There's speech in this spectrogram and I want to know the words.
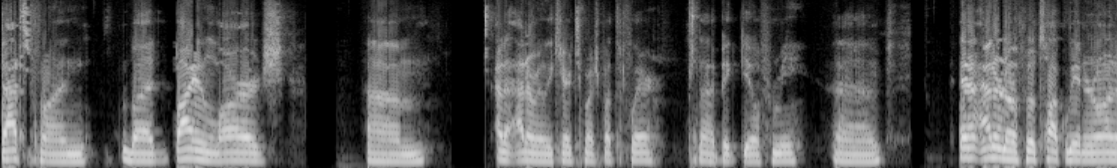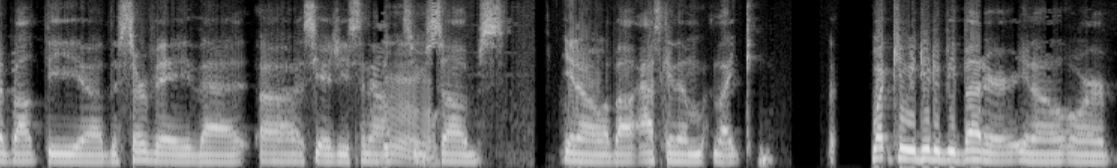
that's fun, but by and large, um, I, I don't really care too much about the flare. It's not a big deal for me. Um, and I don't know if we'll talk later on about the uh, the survey that uh, CIG sent out to Hmm. subs. You know about asking them like, what can we do to be better? You know, or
